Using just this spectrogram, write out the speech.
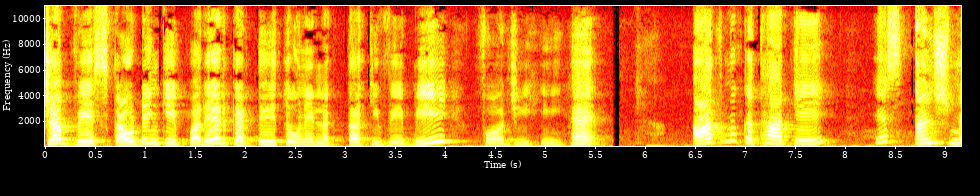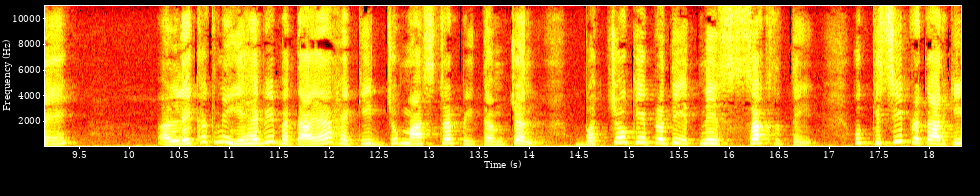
जब वे स्काउटिंग की परेड करते तो उन्हें लगता कि वे भी फौजी ही हैं। आत्मकथा के इस अंश में लेखक ने यह भी बताया है कि जो मास्टर प्रीतम चंद बच्चों के प्रति इतने सख्त थे, वो किसी प्रकार की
